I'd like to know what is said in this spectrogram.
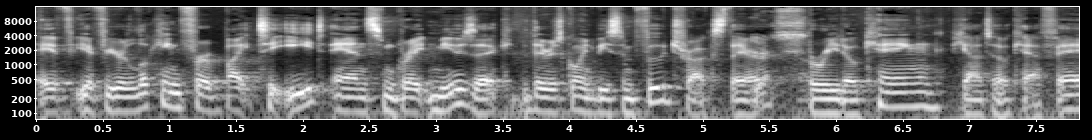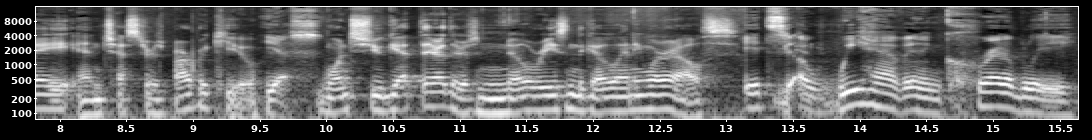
if, if you're looking for a bite to eat and some great music, there's going to be some food trucks there Yes. Burrito King, Piatto Cafe, and Chester's Barbecue. Yes. Once you get there, there's no reason to go anywhere else. It's uh, we have an incredibly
